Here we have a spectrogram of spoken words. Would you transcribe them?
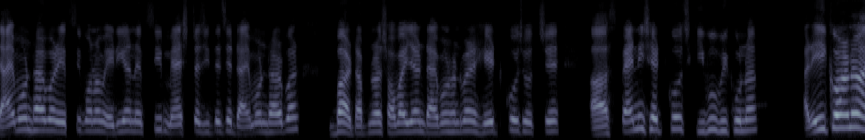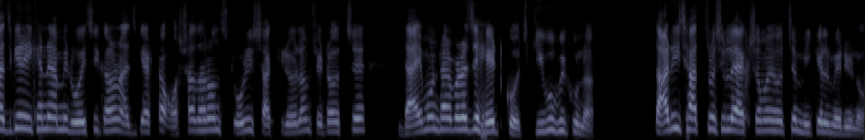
ডায়মন্ড হারবার এফসি বনাম এরিয়ান এফসি ম্যাচটা জিতেছে ডায়মন্ড হারবার। বাট আপনারা সবাই জানেন ডায়মন্ড হারবারের হেড কোচ হচ্ছে Spanish head coach Kibu Vicuna. আর এই কারণে আজকের এখানে আমি রয়েছি কারণ আজকে একটা অসাধারণ স্টোরির সাক্ষী রইলাম। সেটা হচ্ছে ডায়মন্ড হারবারের যে হেড কোচ কিবু ভিকুনা, তারই ছাত্র ছিল একসময় হচ্ছে মিকেল মেরিনো।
